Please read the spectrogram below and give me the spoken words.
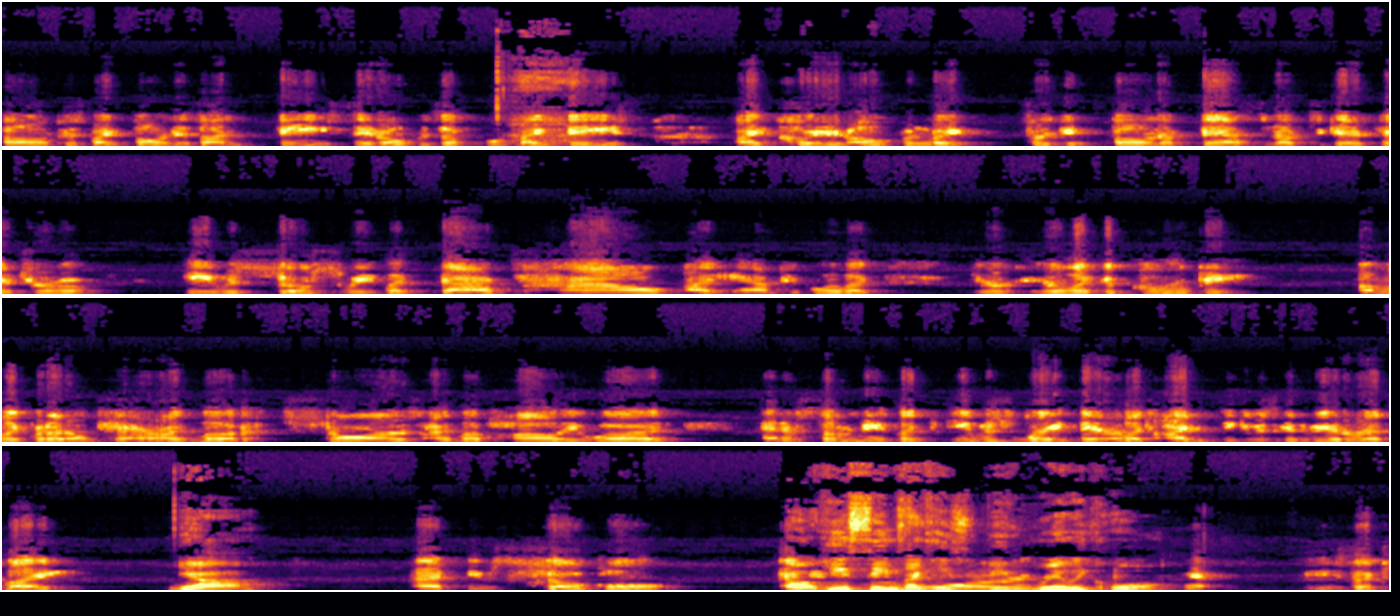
phone because my phone is on face. It opens up with my ah. face. I couldn't open my freaking phone up fast enough to get a picture of him. He was so sweet. Like that's how I am. People are like, you're you're like a groupie. I'm like, but I don't care. I love stars. I love Hollywood. And if somebody like he was right there, like I didn't think he was going to be at a red light Yeah. and he was so cool. Oh, and Oh, he seems like he's more- being really cool. He's like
